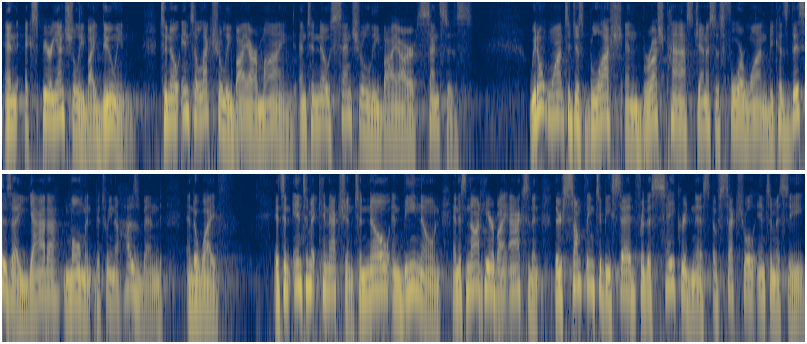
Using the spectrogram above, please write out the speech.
and experientially by doing, to know intellectually by our mind, and to know sensually by our senses. We don't want to just blush and brush past Genesis 4:1 because this is a yada moment between a husband and a wife. It's an intimate connection to know and be known, and it's not here by accident. There's something to be said for the sacredness of sexual intimacy.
